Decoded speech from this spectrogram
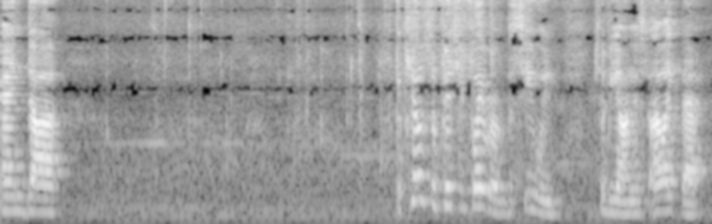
And uh, it kills the fishy flavor of the seaweed, to be honest. I like that.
